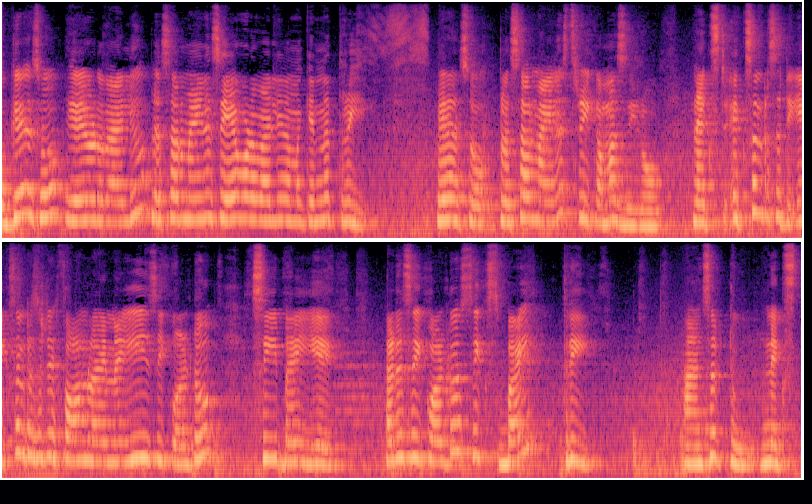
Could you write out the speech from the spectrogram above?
Okay so ஏவோட வேல்யூ ப்ளஸ் ஆர் மைனஸ் ஏவோட வேல்யூ நமக்கு என்ன த்ரீ Yeah, so plus or minus 3 comma 0. Next eccentricity. Eccentricity formula in E is equal to C by A. That is equal to 6 by 3. Answer 2. Next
